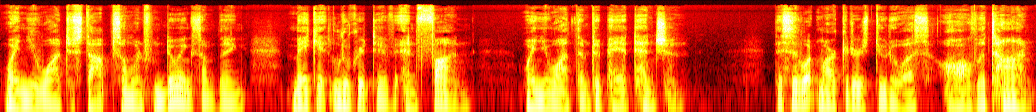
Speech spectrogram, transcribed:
when you want to stop someone from doing something. Make it lucrative and fun when you want them to pay attention. This is what marketers do to us all the time.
